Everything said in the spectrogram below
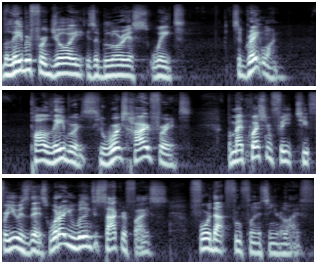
The labor for joy is a glorious weight. It's a great one. Paul labors, he works hard for it. But my question for you, to, for you is this What are you willing to sacrifice for that fruitfulness in your life?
